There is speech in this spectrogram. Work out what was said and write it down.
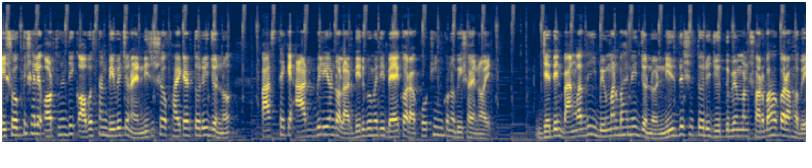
এই শক্তিশালী অর্থনৈতিক অবস্থান বিবেচনায় নিজস্ব ফাইটার তৈরির জন্য পাঁচ থেকে আট বিলিয়ন ডলার দীর্ঘমেয়াদী ব্যয় করা কঠিন কোনো বিষয় নয়। যেদিন বাংলাদেশ বিমান বাহিনীর জন্য নিজ দেশে তৈরি যুদ্ধ বিমান সরবরাহ করা হবে,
